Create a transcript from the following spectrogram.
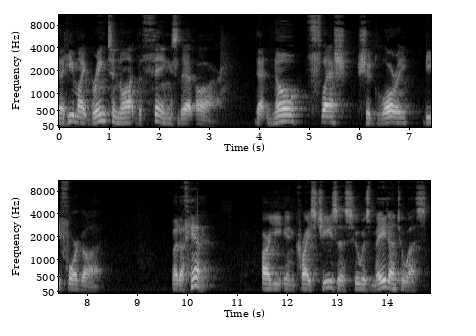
that he might bring to naught the things that are, that no flesh should glory before God. But of him are ye in Christ Jesus, who was made unto us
